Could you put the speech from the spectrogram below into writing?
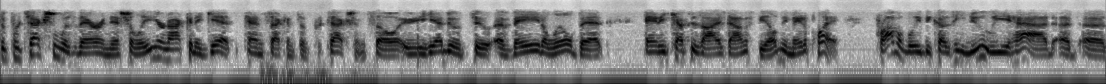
The protection was there initially. You're not going to get 10 seconds of protection, so he had to, to evade a little bit, and he kept his eyes down the field. And he made a play probably because he knew he had a, a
